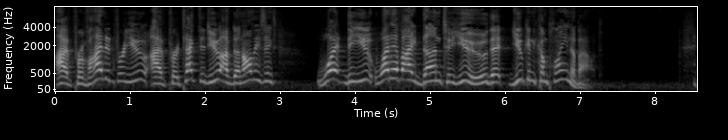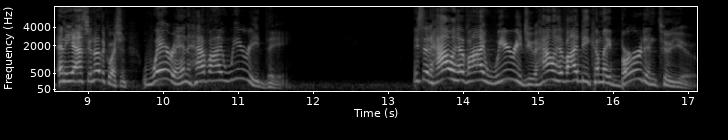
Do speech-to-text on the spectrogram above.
I've provided for you. I've protected you. I've done all these things. What do you what have I done to you that you can complain about? And he asked another question Wherein have I wearied thee? He said, How have I wearied you? How have I become a burden to you?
